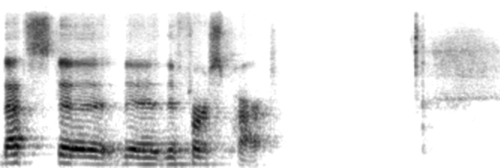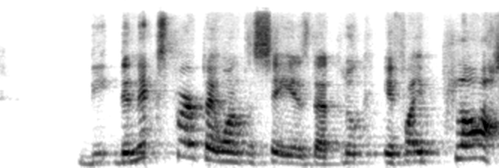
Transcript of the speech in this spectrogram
that's the the, the first part. The, the next part I want to say is that look, if I plot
